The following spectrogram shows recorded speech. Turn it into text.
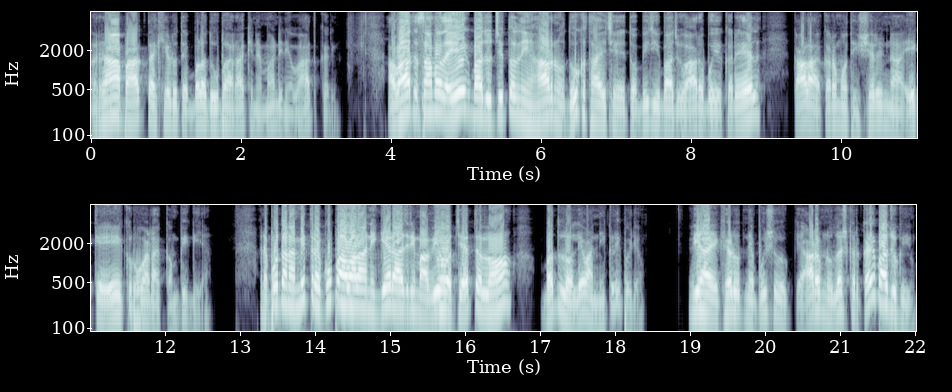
રાહ ભાગતા ખેડૂતે બળદ ઊભા રાખીને માંડીને વાત કરી. આ વાત સાંભળતા એક બાજુ ચિત્તલની હારનું દુઃખ થાય છે, તો બીજી બાજુ આરબોએ કરેલ કાળા કર્મોથી શરીરના એકે એક રૂવાડા કંપી ગયા. અને પોતાના મિત્ર કુપાવાળાની ગેરહાજરીમાં વિહો ચેતલનો બદલો લેવા નીકળી પડ્યો. વિહાએ ખેડૂતને પૂછ્યું કે આરબનું લશ્કર કઈ બાજુ ગયું?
